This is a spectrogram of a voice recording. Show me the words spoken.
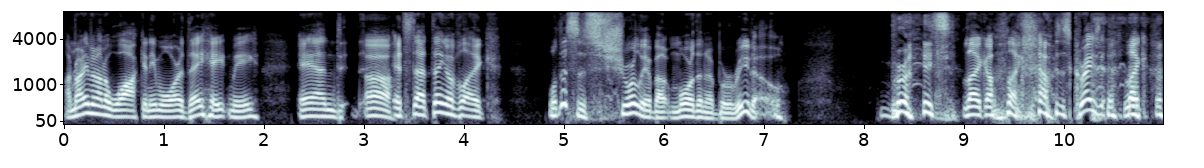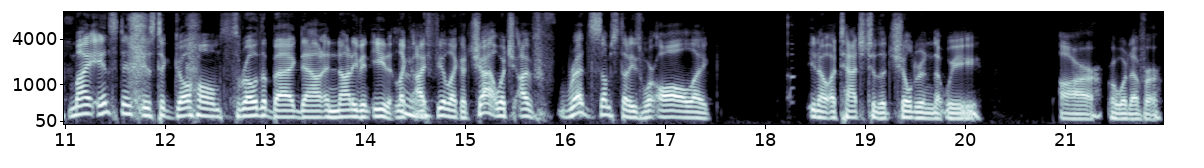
I'm not even on a walk anymore. They hate me. And oh it's that thing of like, well, this is surely about more than a burrito. Right Like, I'm like, that was crazy. like, my instinct is to go home, throw the bag down, and not even eat it. Like, I hmm. feel like a child, which I've read some studies were all like, you know, attached to the children that we are or whatever.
